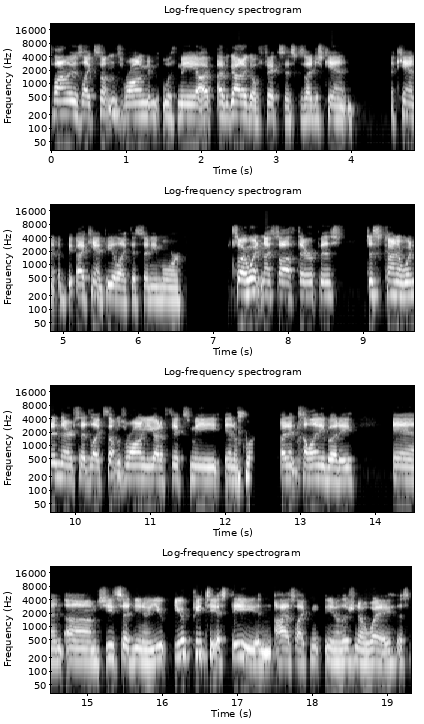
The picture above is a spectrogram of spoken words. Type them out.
finally was like something's wrong with me. I, I've got to go fix this because I just can't I can't be, I can't be like this anymore. So I went and I saw a therapist. Just kind of went in there and said like something's wrong. You got to fix me. And of course I didn't tell anybody. And um, she said, you know, you, you have PTSD. And I was like, you know, there's no way. That's,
